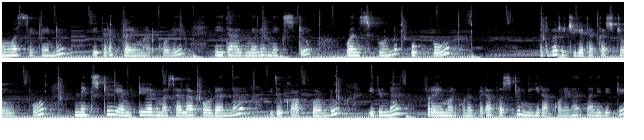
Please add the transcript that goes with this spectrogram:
ಮೂವತ್ತು ಸೆಕೆಂಡು ಈ ಥರ ಫ್ರೈ ಮಾಡ್ಕೊಳ್ಳಿ. ಇದಾದಮೇಲೆ ನೆಕ್ಸ್ಟು ಒಂದು ಸ್ಪೂನ್ ಉಪ್ಪು ಅಥವಾ ರುಚಿಗೆ ತಕ್ಕಷ್ಟು ಉಪ್ಪು. Next M T R masala ಪೌಡರ್ನ ಇದಕ್ಕೆ ಹಾಕ್ಕೊಂಡು ಇದನ್ನು ಫ್ರೈ ಮಾಡ್ಕೊಳೋದು ಬೇಡ. ಫಸ್ಟು ನೀರು ಹಾಕ್ಕೊಳ್ಳೋಣ ನಾನು ಇದಕ್ಕೆ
